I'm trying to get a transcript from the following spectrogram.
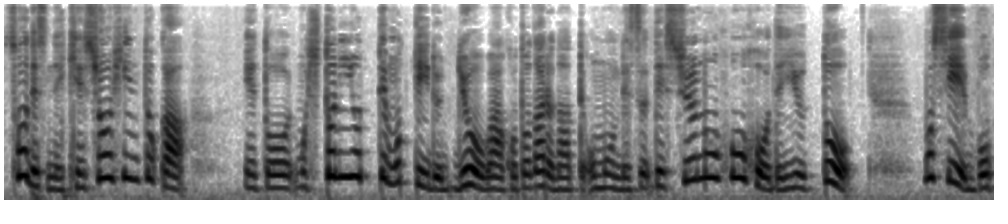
そうですね。化粧品とか、えっ、と、もう人によって持っている量は異なるなって思うんです。で、収納方法で言うと、もしボッ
